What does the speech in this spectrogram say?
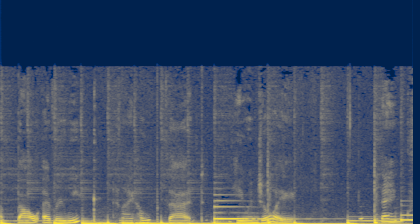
about every week, and I hope that Thanks.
